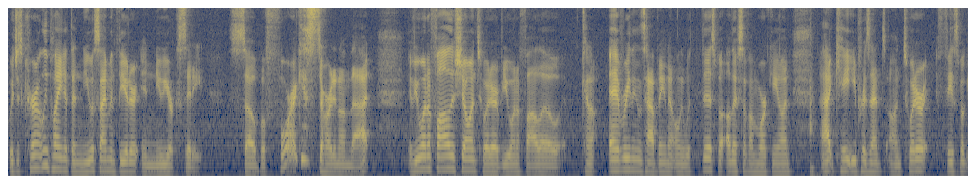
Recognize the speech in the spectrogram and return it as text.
which is currently playing at the Neil Simon Theater in New York City. So, before I get started on that, if you want to follow the show on Twitter, if you want to follow kind of everything that's happening, not only with this, but other stuff I'm working on at KE Present on Twitter, Facebook,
